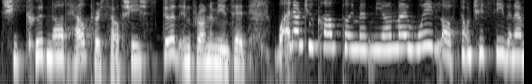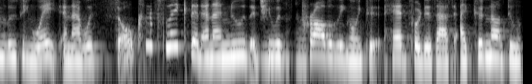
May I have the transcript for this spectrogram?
she could not help herself. She stood in front of me and said, Why don't you compliment me on my weight loss? Don't you see that I'm losing weight? And I was so conflicted, and I knew that she was mm-hmm. probably going to head for disaster. I could not do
